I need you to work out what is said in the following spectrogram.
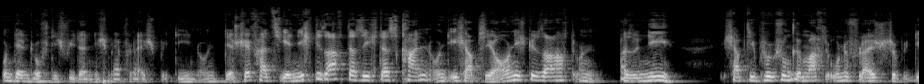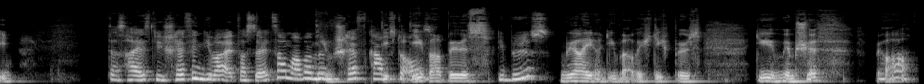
Und dann durfte ich wieder nicht mehr Fleisch bedienen. Und der Chef hat es ihr nicht gesagt, dass ich das kann. Und ich habe es ihr auch nicht gesagt. Und also nie. Ich habe die Prüfung gemacht, ohne Fleisch zu bedienen. Das heißt, die Chefin, die war etwas seltsam, aber mit die, dem Chef kamst die, du aus? Die war bös. Die bös? Ja, ja, die war richtig bös. Die mit dem Chef, ja,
